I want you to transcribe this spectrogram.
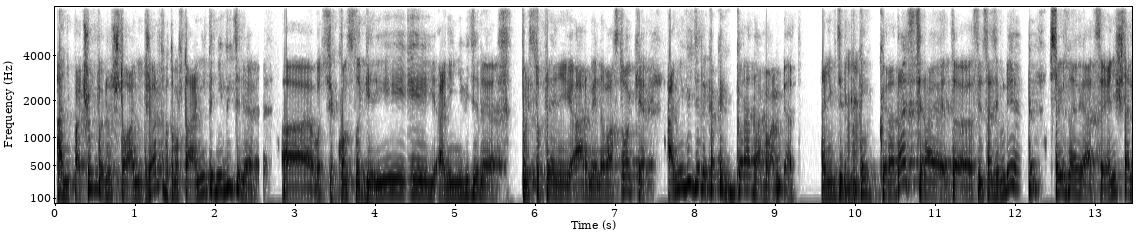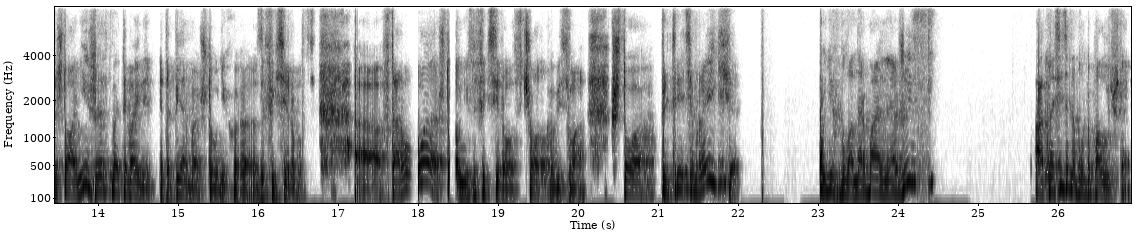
они почувствовали, что они жертвы, потому что они-то не видели э, вот этих концлагерей, они не видели преступлений армии на Востоке, они видели, как их города бомбят. Они видели, как их города стирает э, с лица земли союзная авиация. И они считали, что они жертвы этой войны. Это первое, что у них э, зафиксировалось. Э, второе, что у них зафиксировалось четко весьма, что при Третьем Рейхе у них была нормальная жизнь, относительно благополучная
